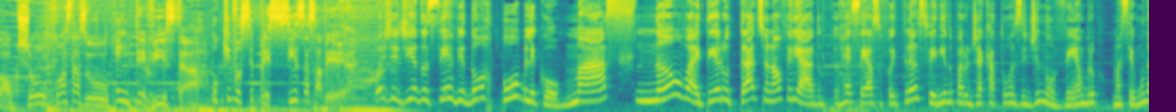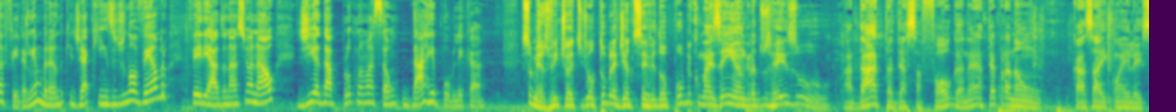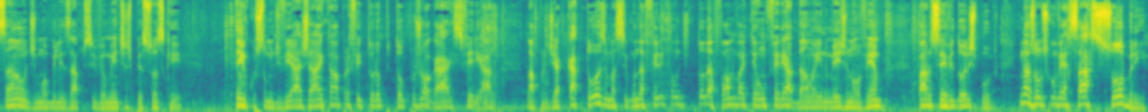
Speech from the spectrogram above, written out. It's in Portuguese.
Talk Show Costa Azul. Entrevista. O que você precisa saber? Hoje é dia do servidor público, mas não vai ter o tradicional feriado. O recesso foi transferido para o dia 14 de novembro, uma segunda-feira. Lembrando que dia 15 de novembro, feriado nacional, dia da proclamação da República. Isso mesmo, 28 de outubro é dia do servidor público, mas em Angra dos Reis o, a data dessa folga, né? Até para não casar aí com a eleição, de mobilizar possivelmente as pessoas que têm o costume de viajar, então a prefeitura optou por jogar esse feriado lá pro dia 14, uma segunda-feira, então de toda forma vai ter um feriadão aí no mês de novembro para os servidores públicos. E nós vamos conversar sobre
